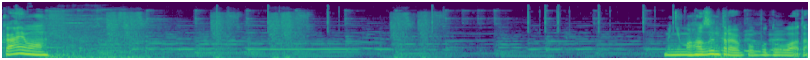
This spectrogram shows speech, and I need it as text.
Тікаємо. Мені магазин треба побудувати.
